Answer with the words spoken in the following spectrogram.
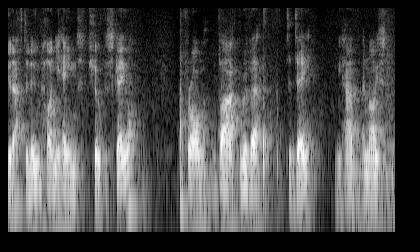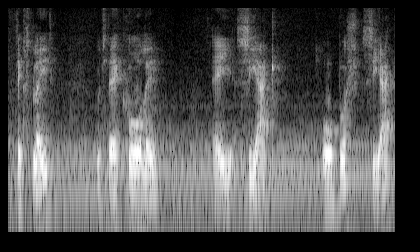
Good afternoon, Heinnie Haynes show for scale. From Bark River today we have a nice fixed blade which they're calling a Seax or Bush Seax.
